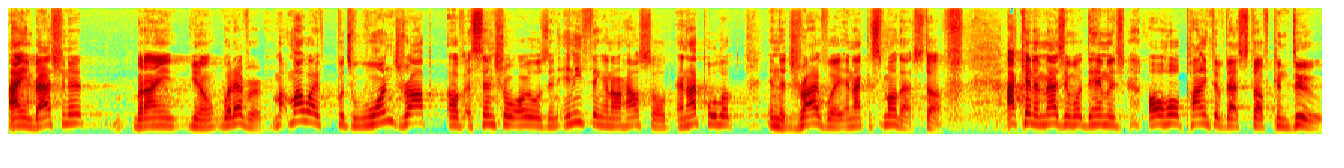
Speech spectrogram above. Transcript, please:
I ain't bashing it, but I you know, whatever. My, my, wife puts one drop of essential oils in anything in our household, and I pull up in the driveway and I can smell that stuff. I can't imagine what damage a whole pint of that stuff can do.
